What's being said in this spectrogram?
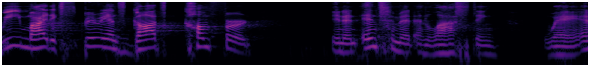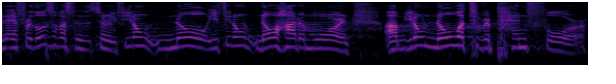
we might experience God's comfort in an intimate and lasting way. And, and for those of us in this room, if you don't know, if you don't know how to mourn, um, you don't know what to repent for,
